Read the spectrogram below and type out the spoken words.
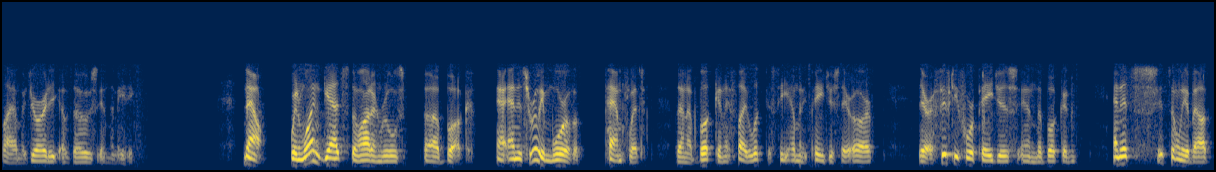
by a majority of those in the meeting. Now, when one gets the Modern Rules uh, book, and it's really more of a pamphlet than a book, and if I look to see how many pages there are, there are 54 pages in the book, and, and it's, it's only about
